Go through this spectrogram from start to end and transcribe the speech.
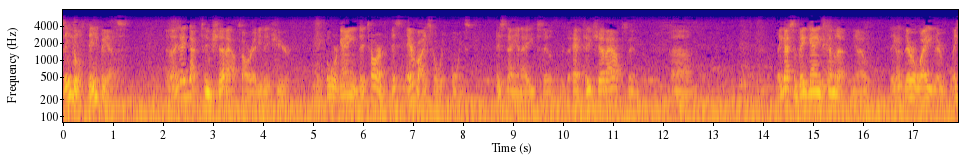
Siegel's defense, uh, they- they've got two shutouts already this year in four games. It's hard. This everybody scores points this day and age. So they have two shutouts, and um, they got some big games coming up. You know, they Yeah. they're away. They're, they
